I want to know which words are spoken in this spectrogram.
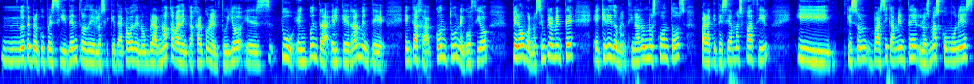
no te preocupes si dentro de los que te acabo de nombrar no acaba de encajar con el tuyo, es tú encuentra el que realmente encaja con tu negocio, pero bueno, simplemente he querido mencionar unos cuantos para que te sea más fácil y que son básicamente los más comunes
